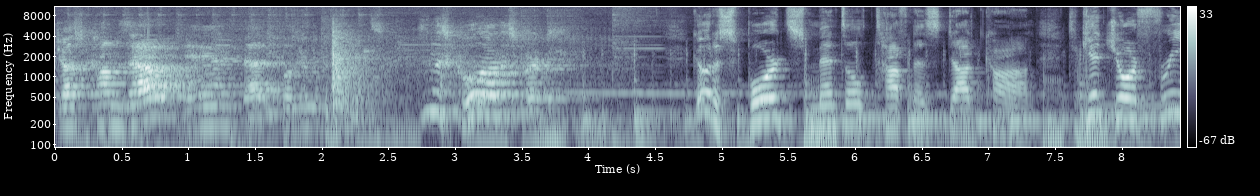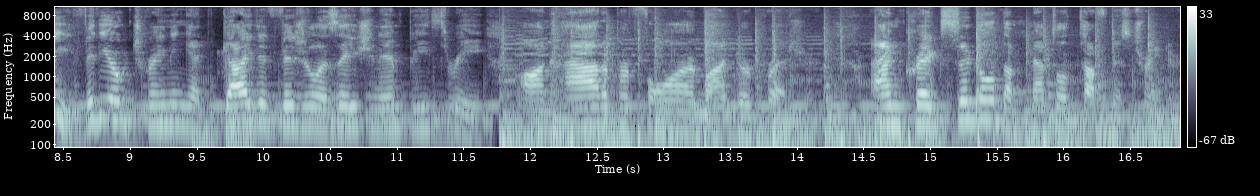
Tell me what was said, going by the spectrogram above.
Just comes out and that equals your performance. Isn't this cool how this works? Go to sportsmentaltoughness.com to get your free video training and guided visualization MP3 on how to perform under pressure. I'm Craig Sigl, the Mental Toughness Trainer.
